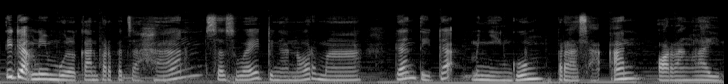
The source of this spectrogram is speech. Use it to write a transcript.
Tidak menimbulkan perpecahan sesuai dengan norma dan tidak menyinggung perasaan orang lain.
